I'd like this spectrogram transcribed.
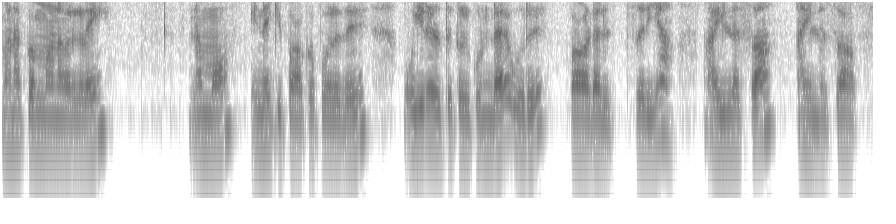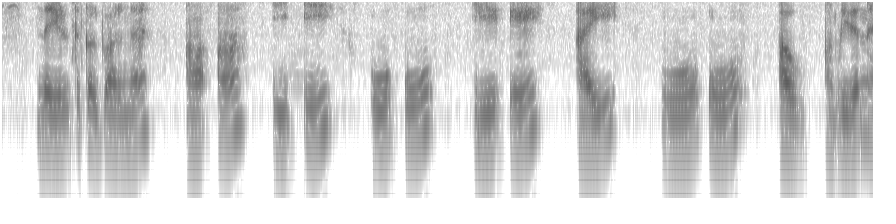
வணக்கம் மாணவர்களே. நம்ம இன்னைக்கு பார்க்க போகிறது உயிரெழுத்துக்கள் கொண்ட ஒரு பாடல். சரியா? ஐலசா ஐலசா. இந்த எழுத்துக்கள் பாருங்கள் அ ஆ இ ஓ உ உ ஏ ஏ ஐ ஓ ஓ அவ் அப்படி தானே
